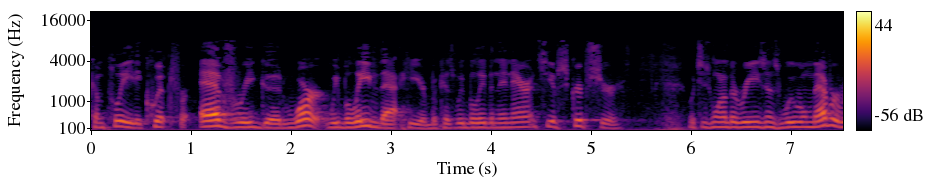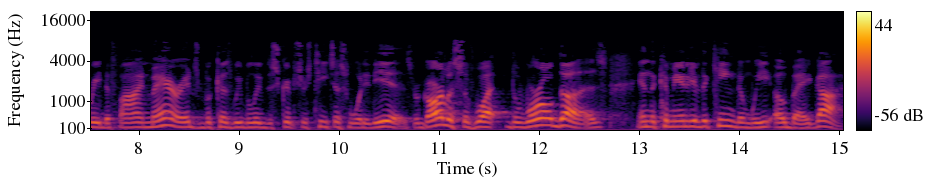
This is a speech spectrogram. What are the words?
complete, equipped for every good work. We believe that here because we believe in the inerrancy of Scripture, which is one of the reasons we will never redefine marriage because we believe the Scriptures teach us what it is. Regardless of what the world does in the community of the kingdom, we obey God.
